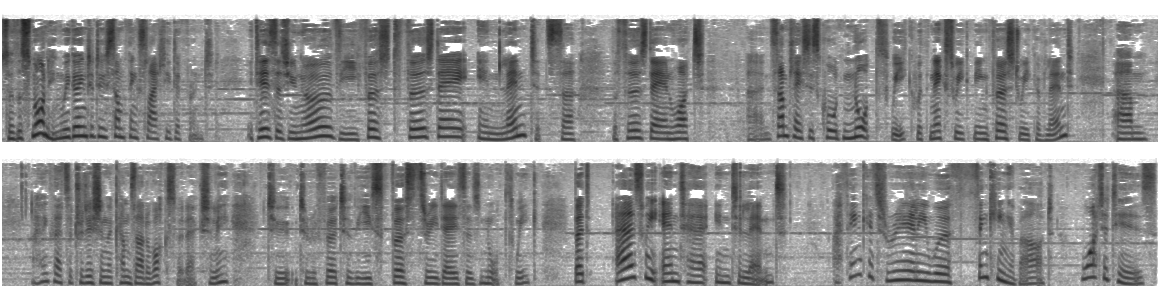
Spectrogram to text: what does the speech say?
So this morning we're going to do something slightly different. It is, as you know, the first Thursday in Lent. It's uh, the Thursday in what uh, in some places called Noughth Week, with next week being first week of Lent. Um, I think that's a tradition that comes out of Oxford, actually, to, to refer to these first three days as Noughth Week. But as we enter into Lent, I think it's really worth thinking about what it is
